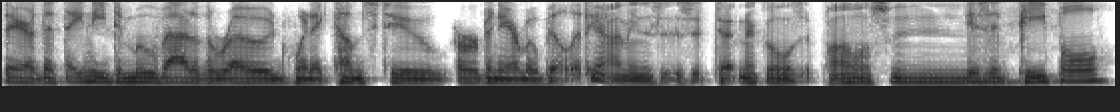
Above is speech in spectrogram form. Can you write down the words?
there that they need to move out of the road when it comes to urban air mobility? Yeah, I mean, is, it- is it technical? Is it policy? Is it people?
